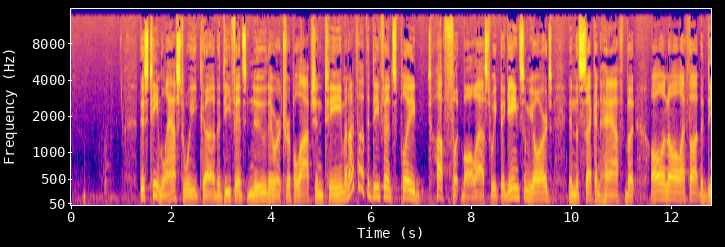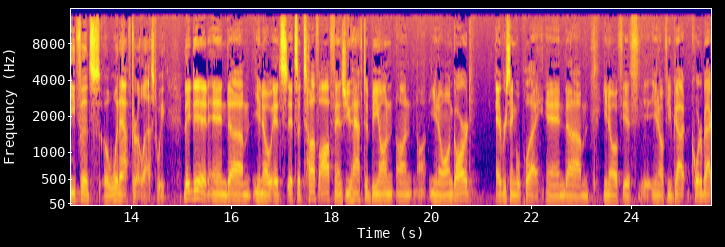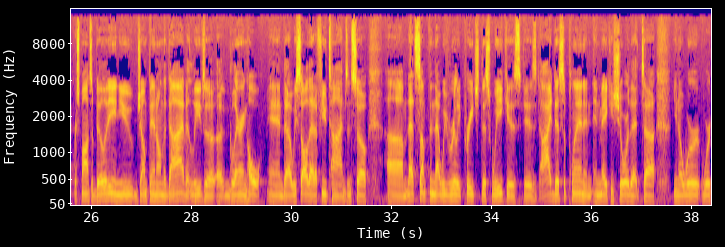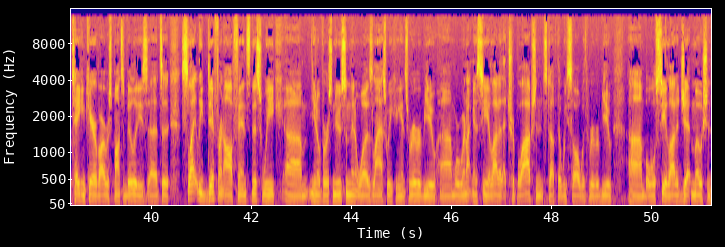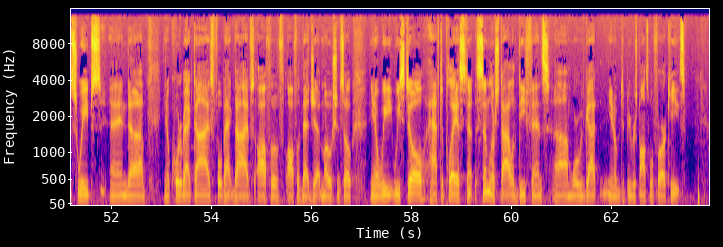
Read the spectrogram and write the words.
This team last week, uh, the defense knew they were a triple option team, and I thought the defense played tough football last week. They gained some yards in the second half, but all in all, I thought the defense uh, went after it last week. They did, and um, you know it's it's a tough offense. You have to be on on uh, you know on guard every single play. And um, you know, if, if you know if you've got quarterback responsibility and you jump in on the dive, it leaves a, a glaring hole. And uh, we saw that a few times. And so um, that's something that we really preached this week is is eye discipline and, and making sure that uh, you know we're we're taking care of our responsibilities. Uh, it's a slightly different offense this week, um, you know, versus Newsome than it was last week against Riverview, um, where we're not going to see a lot of that triple option stuff that we saw with Riverview, um, but we'll see a lot of jet motion sweeps and uh, you know quarterback dives, fullback dives off of off of that jet motion. So you know we, we still have to play a sim- similar style of defense um, where we've got you know to be responsible for our keys.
